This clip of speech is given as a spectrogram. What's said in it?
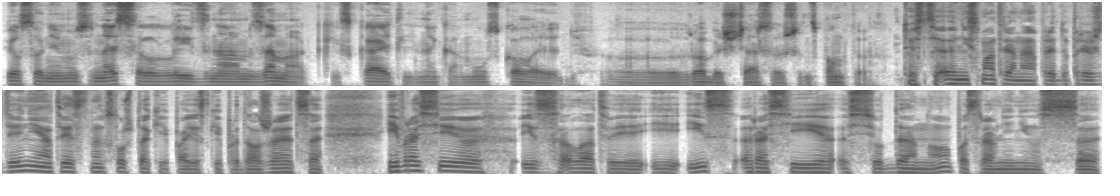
pilsoņiem mums ir nesalīdzināmi zemāki skaitļи nekā mūsu коллеги рубеж чарсовшинс пунктов. То есть, э, несмотря на предупреждение ответственных служб, такие поездки продолжаются и в Россию из Латвии, и из России сюда, но по сравнению с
